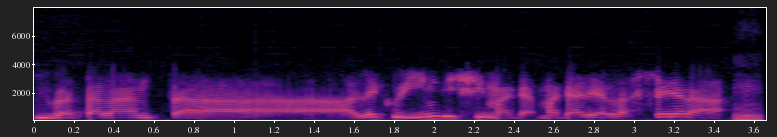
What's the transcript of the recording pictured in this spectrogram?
Juve-Atalanta alle 15, mag- magari alla sera mm.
